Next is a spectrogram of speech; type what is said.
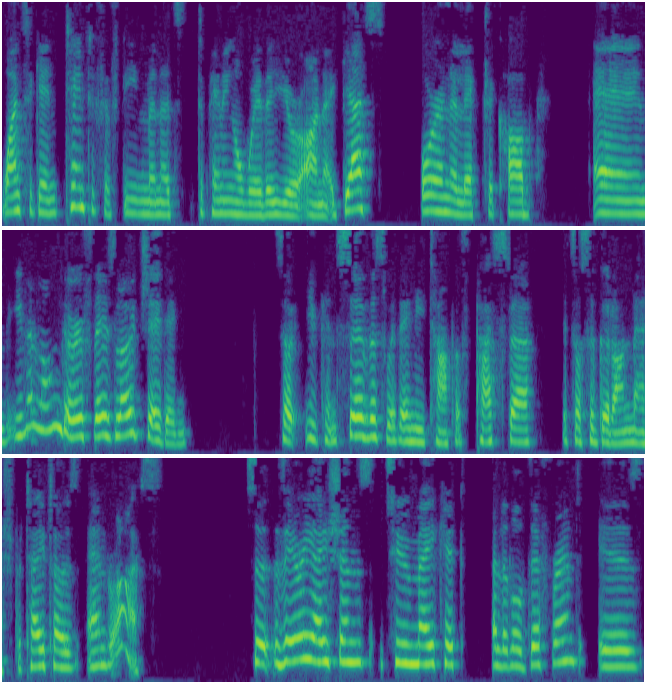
Once again, 10 to 15 minutes, depending on whether you're on a gas or an electric hob and even longer if there's load shedding. So you can serve this with any type of pasta. It's also good on mashed potatoes and rice. So the variations to make it a little different is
